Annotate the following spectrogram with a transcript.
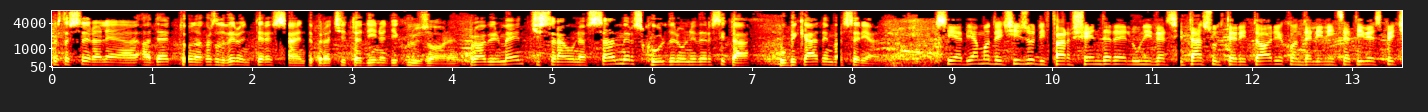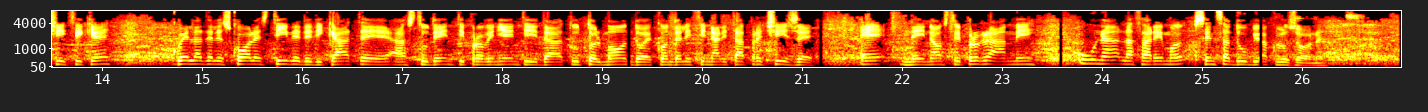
Questa sera lei ha detto una cosa davvero interessante per la cittadina di Clusone. Probabilmente ci sarà una summer school dell'università ubicata in Valseriana. Sì, abbiamo deciso di far scendere l'università sul territorio con delle iniziative specifiche, quella delle scuole estive dedicate a studenti provenienti da tutto il mondo e con delle finalità precise è nei nostri programmi, una la faremo senza dubbio a Clusone.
